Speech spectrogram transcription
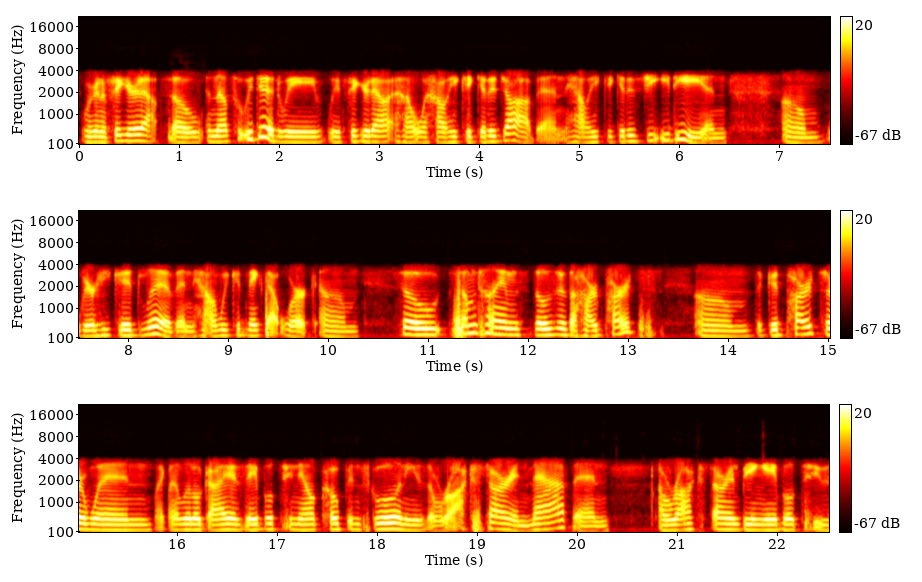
We're going to figure it out. So, and that's what we did. We we figured out how how he could get a job and how he could get his GED and um, where he could live and how we could make that work. Um, so sometimes those are the hard parts um, the good parts are when, like, my little guy is able to now cope in school and he's a rock star in math and a rock star in being able to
